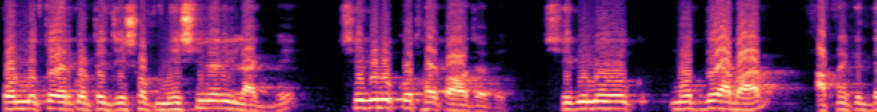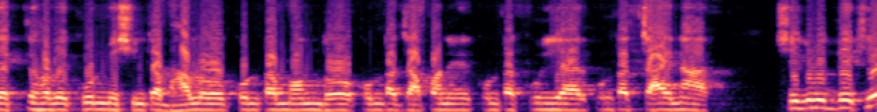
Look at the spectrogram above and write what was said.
পণ্য তৈরি করতে যেসব মেশিনারি লাগবে, সেগুলো কোথায় পাওয়া যাবে, সেগুলোর মধ্যে আবার আপনাকে দেখতে হবে কোন মেশিনটা ভালো, কোনটা মন্দ, কোনটা জাপানের, কোনটা কোরিয়ার, কোনটা চায়নার, সেগুলো দেখে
